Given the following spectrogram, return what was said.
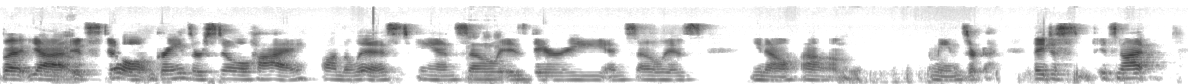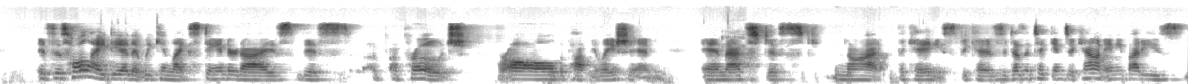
But yeah, yeah, it's still grains are still high on the list, and so mm-hmm. is dairy, and so is you know, um, I mean, they just it's not it's this whole idea that we can like standardize this approach for all the population. And that's just not the case because it doesn't take into account anybody's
